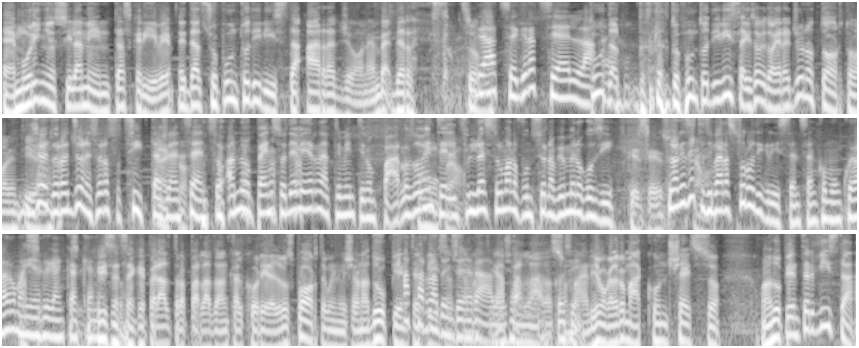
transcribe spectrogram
Eh, Mourinho si lamenta, scrive, e dal suo punto di vista ha ragione. Beh, del resto, insomma. Grazie, Graziella. Tu Eh. dal, dal tuo punto di vista di solito hai ragione o torto Valentina? Di solito ho ragione, se no sto zitta, cioè Ecco. nel senso, almeno penso di averne, altrimenti non parlo. Solamente l'essere umano funziona più o meno così. Sulla gazzetta diciamo- si parla solo di Christensen, comunque la Roma Ah, gliene sì, frega in sì. A. Christensen che peraltro ha parlato anche al Corriere dello Sport, quindi c'è una doppia Ha intervista. parlato in generale, diciamo, ha parlato, così. insomma, diciamo che la Roma ha concesso una doppia intervista.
